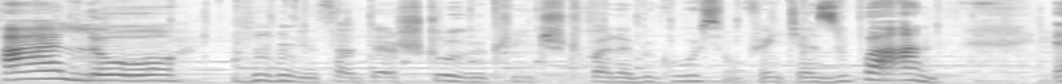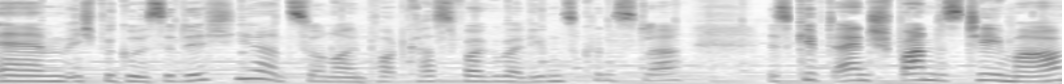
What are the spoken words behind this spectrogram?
Hallo. Jetzt hat der Stuhl gequietscht bei der Begrüßung. Fängt ja super an. Ähm, ich begrüße dich hier zur neuen Podcast-Folge über Lebenskünstler. Es gibt ein spannendes Thema,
